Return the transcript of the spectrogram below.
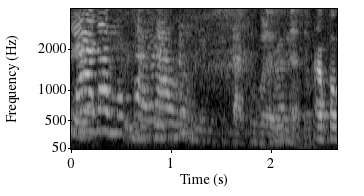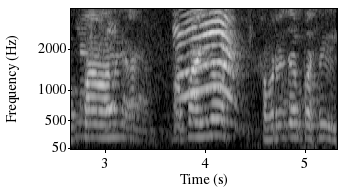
લાડા મુખાવડાવો આ પપ્પા પપ્પા આવી જાઓ ખબર જ પછી?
